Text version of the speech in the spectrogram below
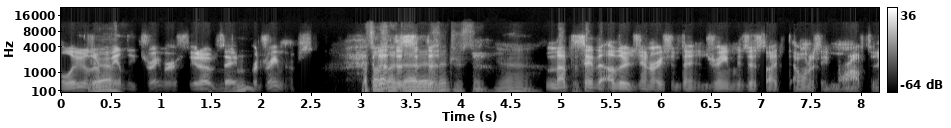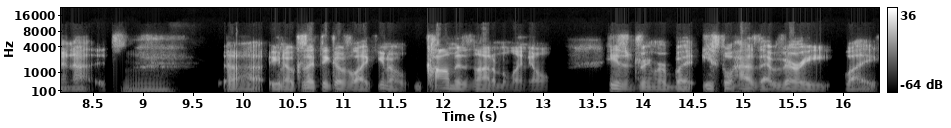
millennials yeah. are mainly dreamers. You know what I'm saying? Mm-hmm. We're dreamers. That's like, that is interesting. Yeah. Not to say the other generation didn't dream. It's just like I want to say more often than not. It's, mm. uh, you know, because I think of like you know, Com is not a millennial. He's a dreamer, but he still has that very like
